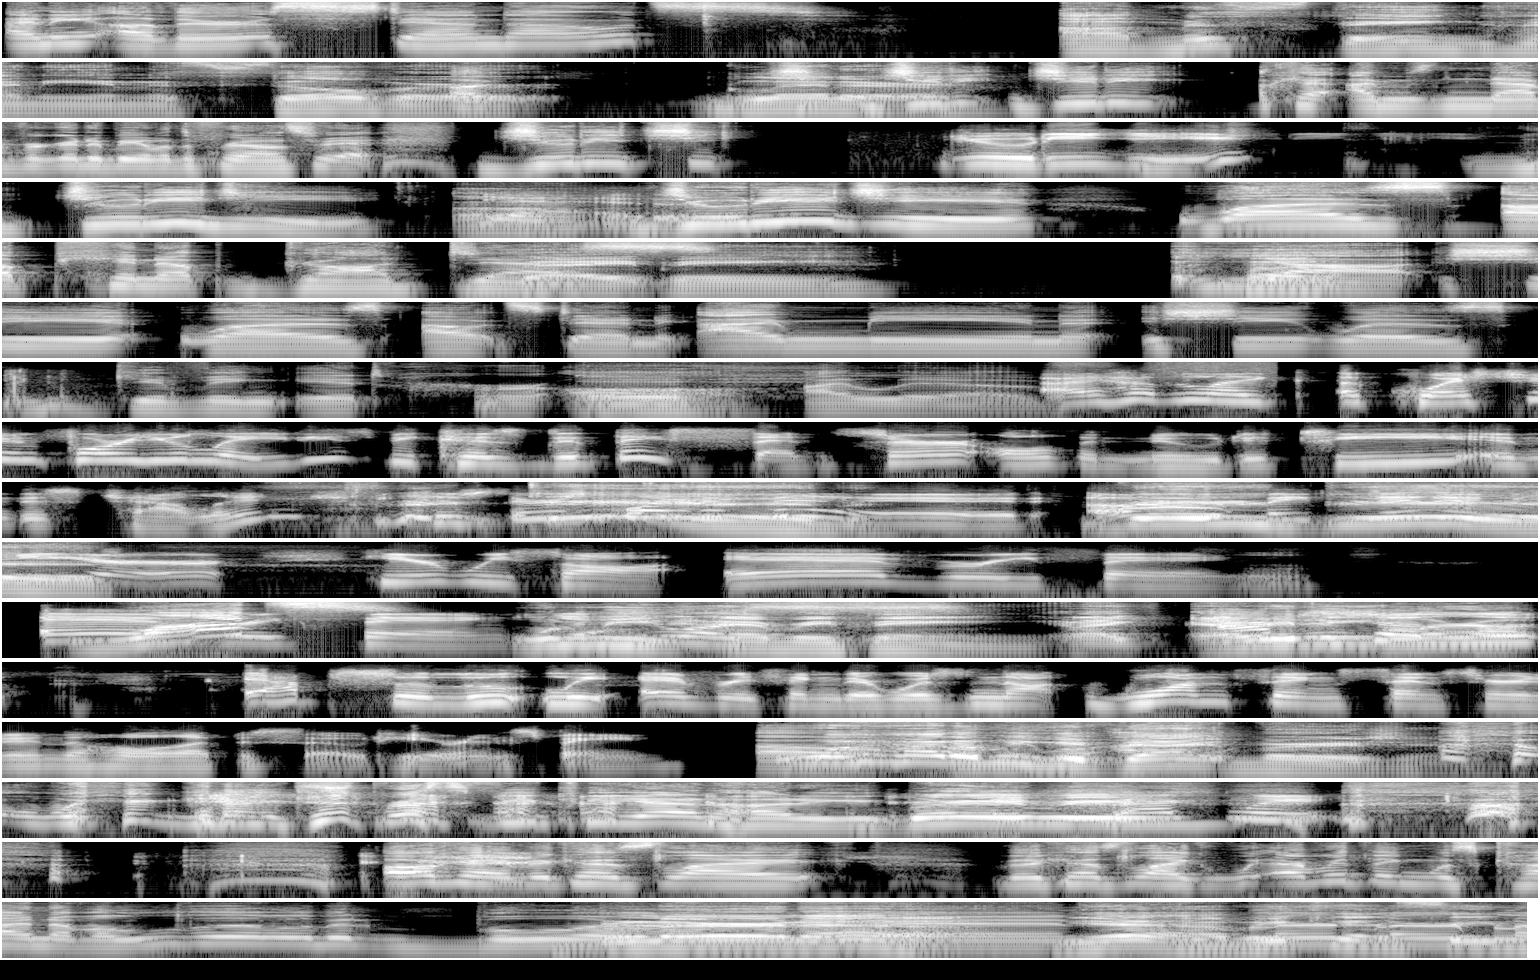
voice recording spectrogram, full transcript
Any other standouts? Uh, Miss Thing, honey, in the silver Uh, glitter. Judy, Judy, okay, I'm never gonna be able to pronounce her name. Jurichi Yuri Juriji. Oh, Yes. Juriji was a pinup goddess. baby. Yeah, she was outstanding. I mean, she was giving it her all. Oh. I live. I have like a question for you ladies because did they censor all the nudity in this challenge? They Because there's quite a bit. Oh, They they, didn't here. Here we saw everything. What? Everything. What do Yes. you You mean everything? Like everything? blur out- Absolutely everything. There was not one thing censored in the whole episode here in Spain. Oh, well, how do we get well, that version? I- we got ExpressVPN, honey. Baby. Exactly. okay, because like because like everything was kind of a little bit blurred. Blurred out. and Yeah, we blurred, couldn't blurred, see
